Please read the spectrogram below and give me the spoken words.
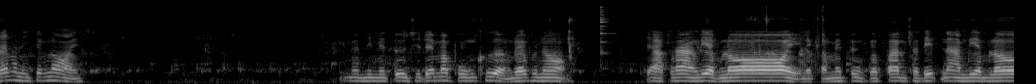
ได้มานี่จักหน่อยมันนี้แม่ตูนสิได้มาปรุงเครื่องได้พี่น้อง จากล่างเรียบร้อย แล้วก็แม่ตุ้นกับปั้นสเด็ดน้ำเรียบร้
